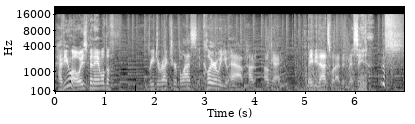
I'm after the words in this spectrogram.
Have you always been able to redirect her blast? Clearly you have. How? Okay. Maybe that's what I've been missing.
